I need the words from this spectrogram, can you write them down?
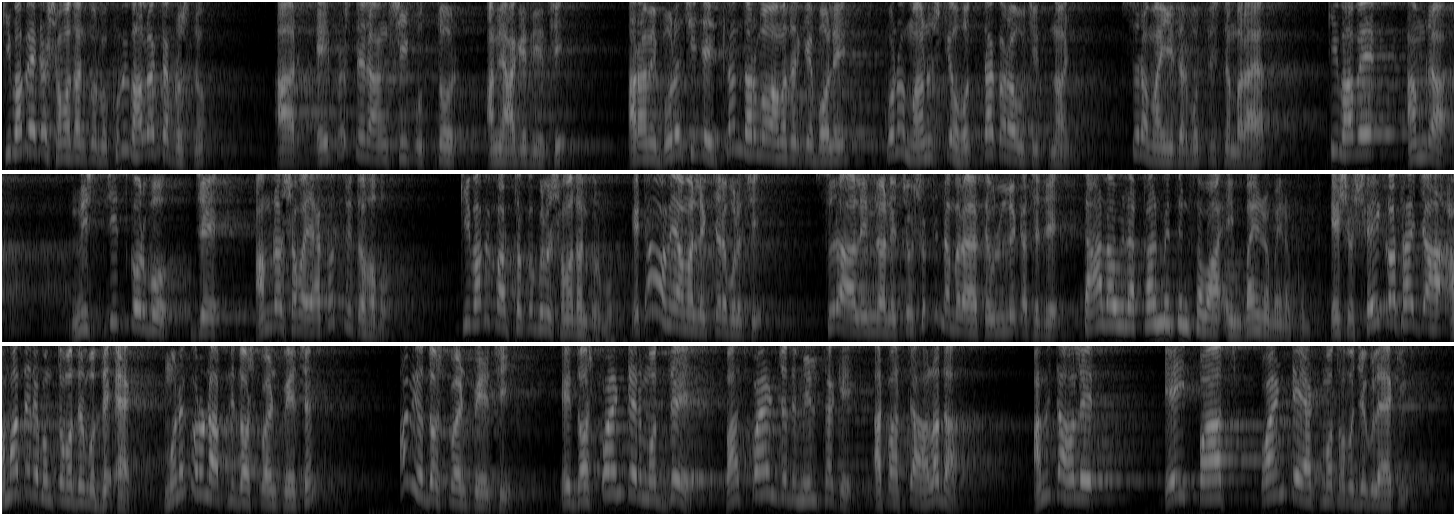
কীভাবে এটা সমাধান করব? খুবই ভালো একটা প্রশ্ন। আর এই প্রশ্নের আংশিক উত্তর আমি আগে দিয়েছি। আর আমি বলেছি যে ইসলাম ধর্ম আমাদেরকে বলে কোনো মানুষকে হত্যা করা উচিত নয়। সুরামাইদার বত্রিশ নম্বর আয়াত কীভাবে আমরা নিশ্চিত করব যে আমরা সবাই একত্রিত হব? কীভাবে পার্থক্যগুলো সমাধান করব। এটাও আমি আমার লেকচারে বলেছি। সুরা আল ইমরানের চৌষট্টি নম্বর আয়াতে উল্লেখ আছে যে এসো সেই কথায় যাহা আমাদের এবং তোমাদের মধ্যে এক। মনে করো না আপনি দশ পয়েন্ট পেয়েছেন? আমিও দশ পয়েন্ট পেয়েছি। এই দশ পয়েন্টের মধ্যে পাঁচ পয়েন্ট যদি মিল থাকে আর পাঁচটা আলাদা আমি তাহলে এই পাঁচ পয়েন্টে একমত হব যেগুলো একই।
